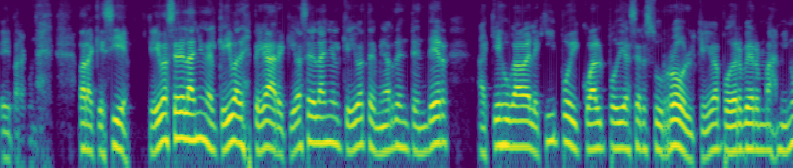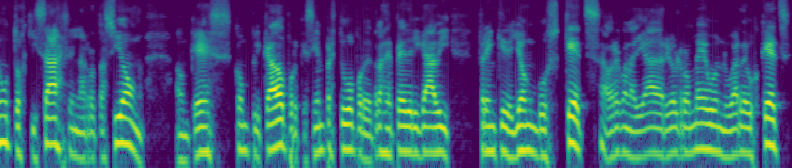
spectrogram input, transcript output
eh, para Cundé, para que sí, que iba a ser el año en el que iba a despegar, que iba a ser el año en el que iba a terminar de entender a qué jugaba el equipo y cuál podía ser su rol, que iba a poder ver más minutos quizás en la rotación, aunque es complicado porque siempre estuvo por detrás de Pedri, Gaby, Frenkie de Jong, Busquets, ahora con la llegada de Ariol Romeo en lugar de Busquets,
